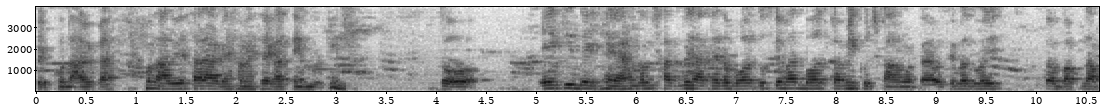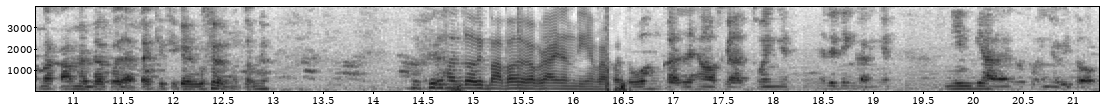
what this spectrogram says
फिर कुनाल का, कुनाल के सर आ गए, हमेशा का सेम रूटीन तो एक ही देखे हम लोग छत पे जाते हैं तो बहुत, उसके बाद बहुत कम ही कुछ काम होता है, उसके बाद वही सब अपना अपना काम में व्यस्त हो जाता है, किसी का दूसरे मतलब नहीं। तो फ़िलहाल तो अभी पापा का आयरन है हैं, पापा तो वो हम कर रहे हैं, उसके बाद सोएँगे। एडिटिंग करेंगे। नींद भी आ रहा है तो सोएँगे अभी तो।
